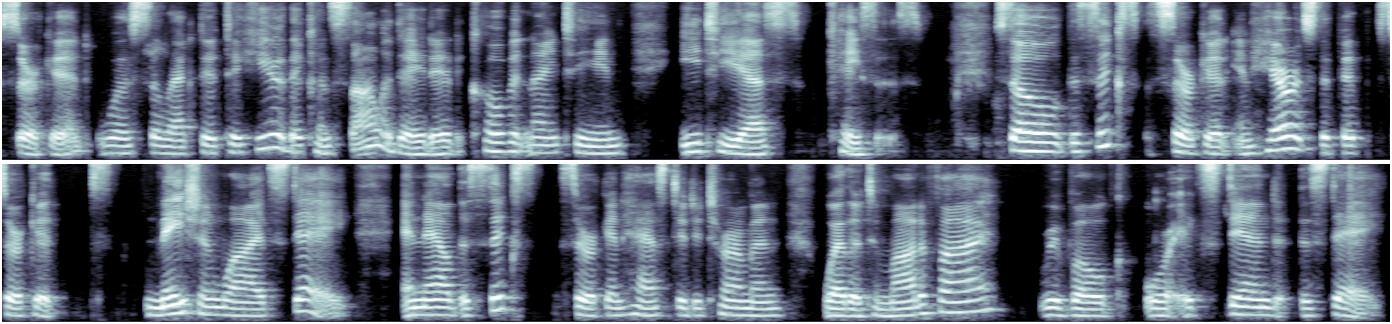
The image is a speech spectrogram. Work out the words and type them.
Circuit was selected to hear the consolidated COVID 19 ETS cases. So the Sixth Circuit inherits the Fifth Circuit's nationwide stay, and now the Sixth Circuit has to determine whether to modify, revoke, or extend the stay.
